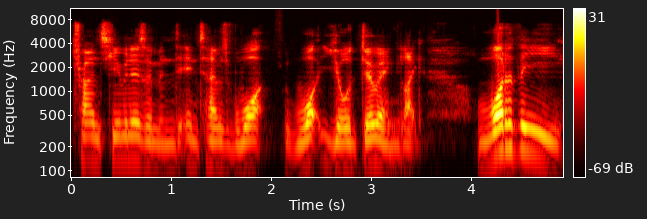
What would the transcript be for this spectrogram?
transhumanism and in terms of what what you're doing, like what are the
